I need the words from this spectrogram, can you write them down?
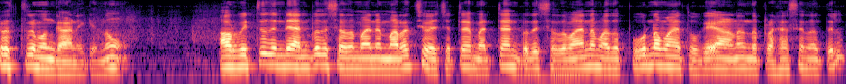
കൃത്രിമം കാണിക്കുന്നു. അവർ വിറ്റതിന്റെ അൻപത് ശതമാനം മറച്ചു വെച്ചിട്ട് മറ്റൻപത് ശതമാനം അത് പൂർണമായ തുകയാണ് എന്ന പ്രഹസനത്തിൽ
